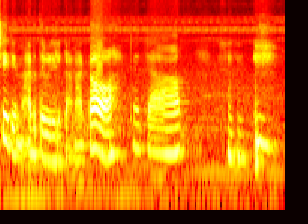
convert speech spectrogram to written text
ശരി എന്നാൽ അടുത്ത വീഡിയോയിൽ കാണാം കേട്ടോ. ടാറ്റാ.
